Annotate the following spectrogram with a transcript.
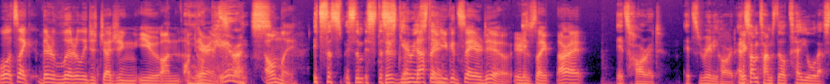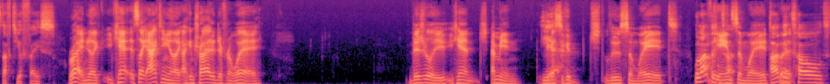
Well, it's like they're literally just judging you on, on your appearance appearance. only. It's the it's the it's the There's scariest nothing thing. you can say or do. You're just like, all right, It's horrid. It's really horrid. And sometimes they'll tell you all that stuff to your face. Right, and you're like, you can't. It's like acting. You're like, I can try it a different way. Visually, you can't. I mean, I guess you could lose some weight, Well, I've been gain to- some weight. I've been told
